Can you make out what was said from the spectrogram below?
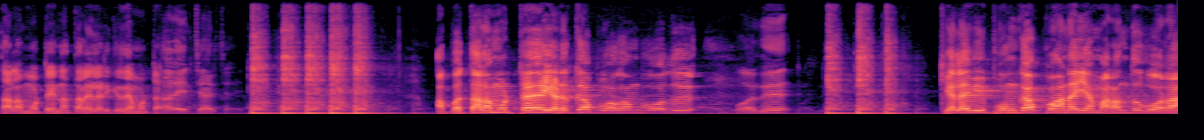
தலை மொட்டைன்னா தலையில அடிக்கிறதே மொட்டை. சரி சரி அப்ப தலை முட்டை எடுக்க போகும்போது போது கிளவி பொங்க பானைய மறந்து போறா.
